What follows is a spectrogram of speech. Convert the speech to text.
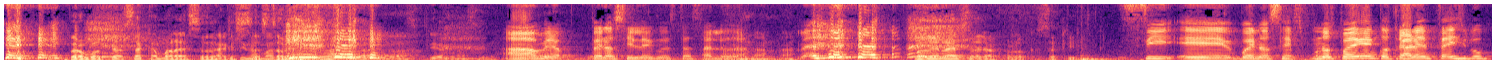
Pero voltea esa cámara, eso de que Aquí está, bien. la- la- las piernas, sí. Ah, mira, pero sí le gusta saludar. Va bien a esa Apolo que está aquí. Sí, eh, bueno, se, nos pueden encontrar en Facebook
